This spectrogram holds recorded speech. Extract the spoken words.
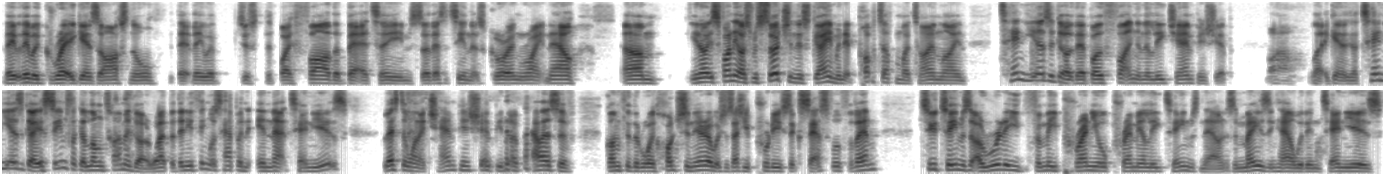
they, they were great against Arsenal. They, they were just by far the better team. So that's a team that's growing right now. Um, you know, it's funny. I was researching this game and it popped up on my timeline. Ten years ago, they're both fighting in the league championship. Wow! Like again, ten years ago, it seems like a long time ago, right? But then you think what's happened in that ten years. Leicester won a championship. You know, Palace have gone through the Roy Hodgson era, which was actually pretty successful for them. Two teams that are really, for me, perennial Premier League teams now. And it's amazing how within 10 years,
